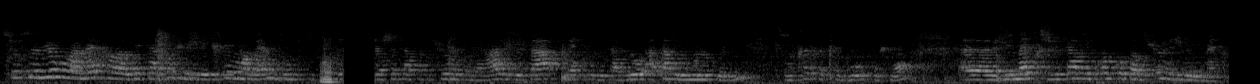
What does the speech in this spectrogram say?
Sur ce mur, on va mettre euh, des tableaux que je vais créer moi-même. Donc, il faut Hum. que j'achète la peinture, etc. Je ne vais pas mettre de tableaux à part les Monopoly, qui sont très très très beaux, franchement. Euh, je, vais mettre, je vais faire mes propres peintures et je vais les mettre.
